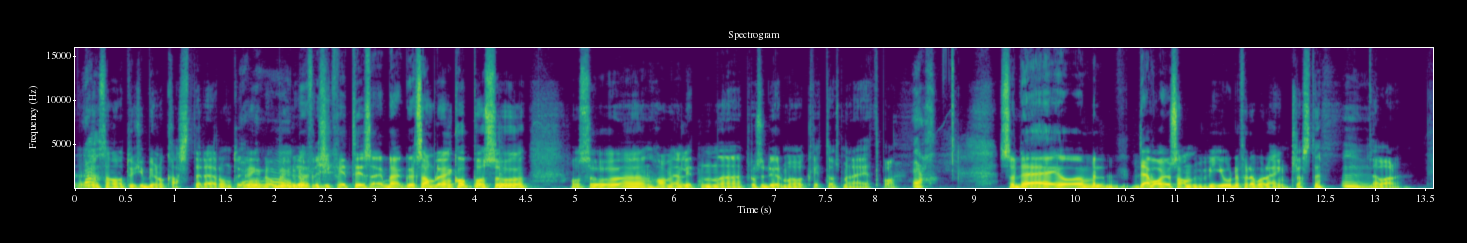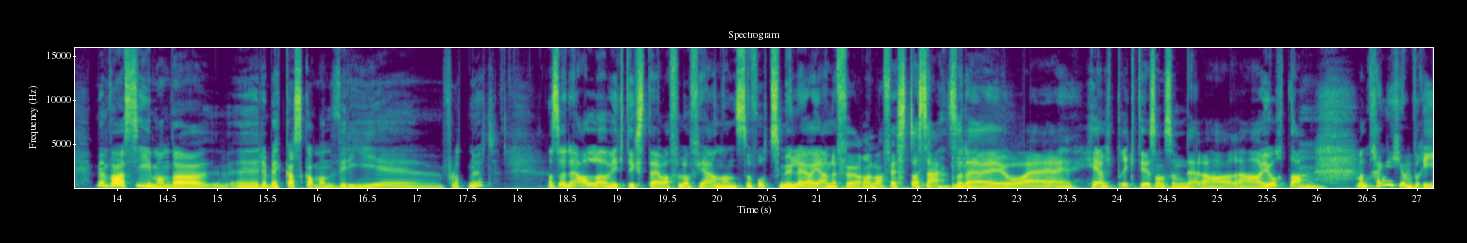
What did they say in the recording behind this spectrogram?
eh, ja. sånn at du ikke begynner å kaste det rundt omkring. Da blir du iallfall ikke kvitt det. Så jeg bare samler i en kopp, og så, og så uh, har vi en liten uh, prosedyre med å kvitte oss med det etterpå. Ja. Så det er jo Men det var jo sånn vi gjorde det, for det var det enkleste. Mm. Det var det. Men hva sier man da, Rebekka? Skal man vri flåtten ut? Altså Det aller viktigste er i hvert fall å fjerne den så fort som mulig, og gjerne før den har festa seg. Så det er jo eh, helt riktig sånn som dere har, har gjort. da. Mm. Man trenger ikke å vri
